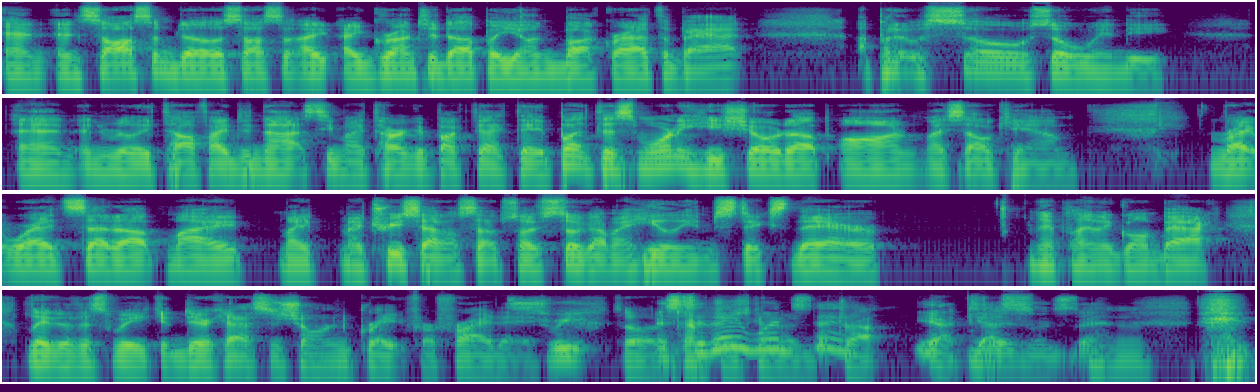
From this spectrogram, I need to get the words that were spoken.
and, and saw some does, saw some, I, I grunted up a young buck right at the bat, but it was so, so windy and, and really tough. I did not see my target buck that day, but this morning he showed up on my cell cam right where I'd set up my my my tree saddle setup. So I've still got my helium sticks there. And I plan on going back later this week. And Deercast is showing great for Friday. Sweet. So Is temperature's today Wednesday? drop. Yeah, today's Yes. Mm-hmm. Wednesday.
